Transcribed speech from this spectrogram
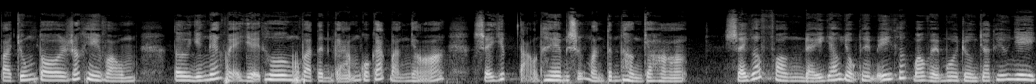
Và chúng tôi rất hy vọng từ những nét vẽ dễ thương và tình cảm của các bạn nhỏ sẽ giúp tạo thêm sức mạnh tinh thần cho họ sẽ góp phần để giáo dục thêm ý thức bảo vệ môi trường cho thiếu nhi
